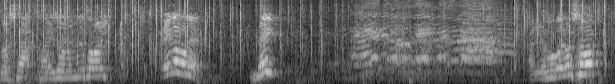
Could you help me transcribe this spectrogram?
ました。会場の皆様に笑顔で礼ありがとうございました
